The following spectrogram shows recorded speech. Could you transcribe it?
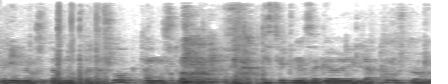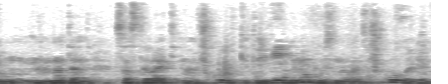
время уже давно подошло к тому, чтобы действительно заговорили о том, что надо создавать э, школу китаеведения, ну пусть называется школа или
